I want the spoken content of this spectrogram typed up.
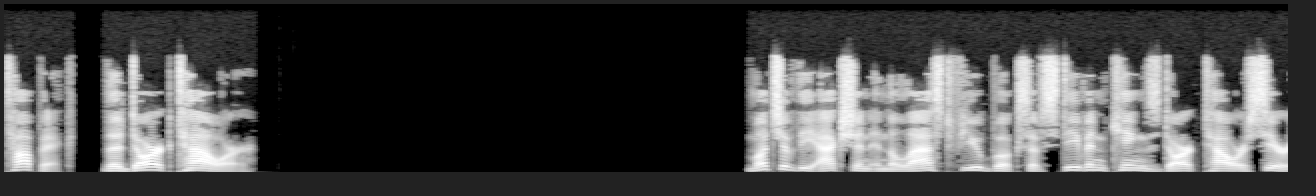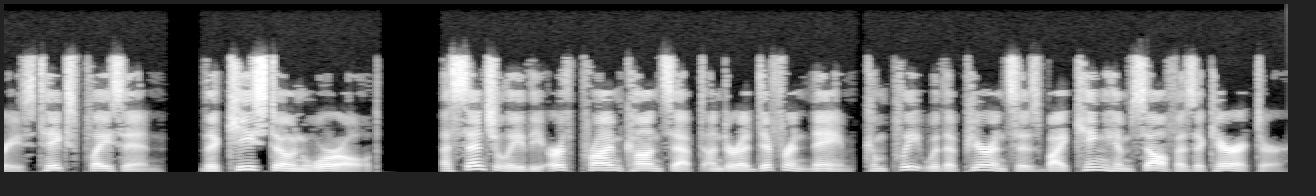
Topic: The Dark Tower. Much of the action in the last few books of Stephen King's Dark Tower series takes place in the Keystone World, essentially the Earth Prime concept under a different name, complete with appearances by King himself as a character.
